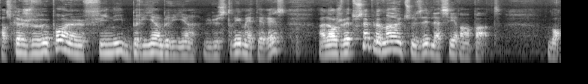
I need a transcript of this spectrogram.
parce que je ne veux pas un fini brillant, brillant. Lustré m'intéresse. Alors, je vais tout simplement utiliser de la cire en pâte. Bon,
